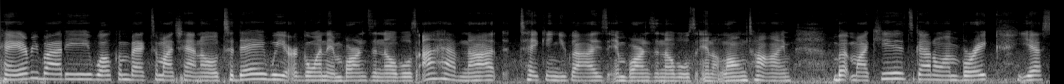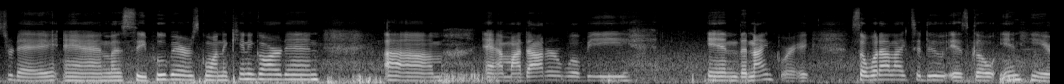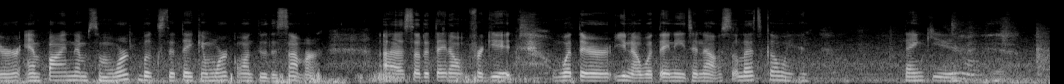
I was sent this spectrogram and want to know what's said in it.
Hey everybody, welcome back to my channel. Today we are going in Barnes & Nobles. I have not taken you guys in Barnes & Nobles in a long time, but my kids got on break yesterday and let's see, Pooh Bear is going to kindergarten um, and my daughter will be in the ninth grade. So what I like to do is go in here and find them some workbooks that they can work on through the summer uh, so that they don't forget what they're, you know, what they need to know. So let's go in. Thank you.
